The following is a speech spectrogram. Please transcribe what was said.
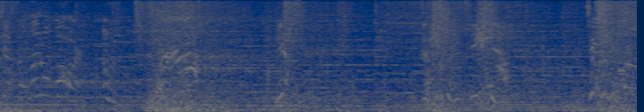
Just a little more. Too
